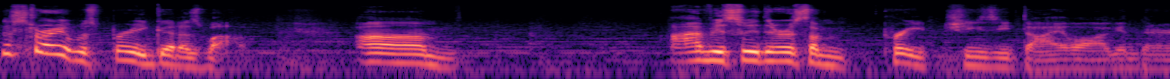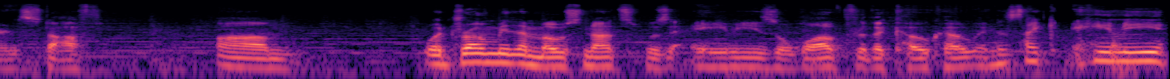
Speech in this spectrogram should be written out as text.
the story was pretty good as well. Um, obviously there was some pretty cheesy dialogue in there and stuff. Um, what drove me the most nuts was Amy's love for the Koco, and it's like, Amy,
